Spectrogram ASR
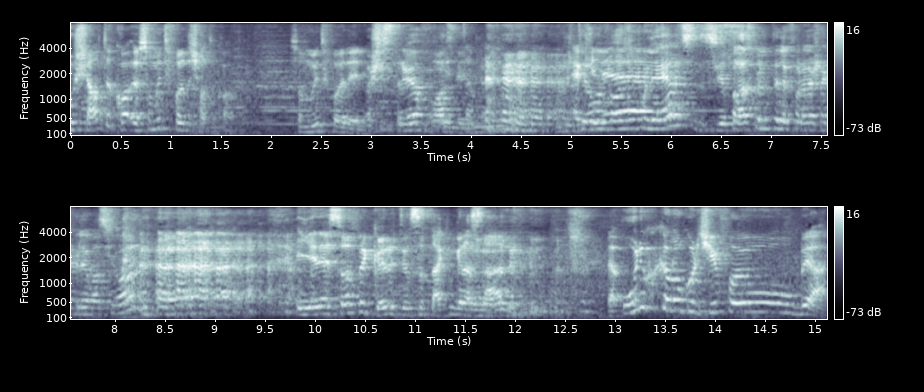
O Shelton Copper, eu sou muito fã do Shelton Copper. Sou muito fã dele. Eu acho estranho a voz Ele dele. tá cara. muito- Ele É tem que uma ele voz de é- mulher. Se eu falasse com ele no telefone, eu ia achar que ele é uma senhora. E ele é sul-africano, tem um sotaque engraçado. É, O único que eu não curti foi o BA.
